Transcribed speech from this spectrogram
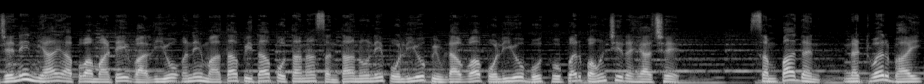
જેને ન્યાય આપવા માટે વાલીઓ અને માતા પિતા પોતાના સંતાનોને પોલિયો પીવડાવવા પોલિયો બૂથ ઉપર પહોંચી રહ્યા છે. સંપાદન નટવરભાઈ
